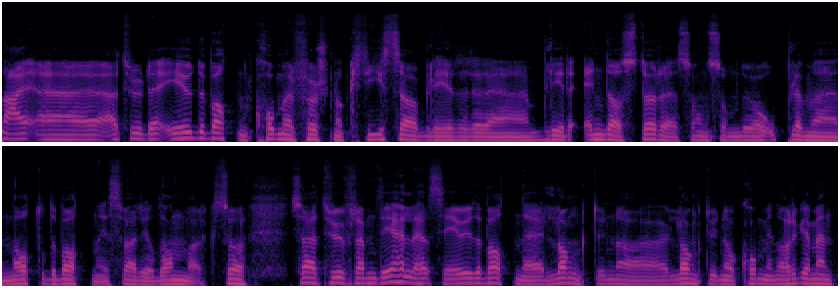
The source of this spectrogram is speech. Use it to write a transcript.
Nei, eh, jeg tror det EU-debatten kommer først når krisa blir, eh, blir, enda større, sånn som du har opplevd med Nato-debatten i Sverige og Danmark. Så, så jeg tror fremdeles EU-debatten er langt unna, langt unna, å komme i Norge. Men,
